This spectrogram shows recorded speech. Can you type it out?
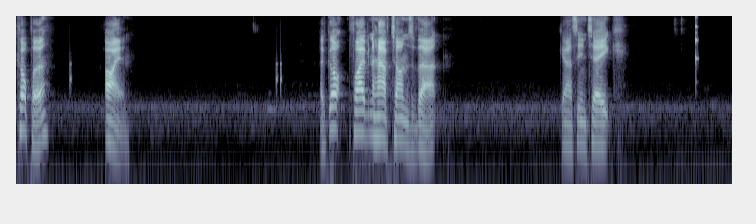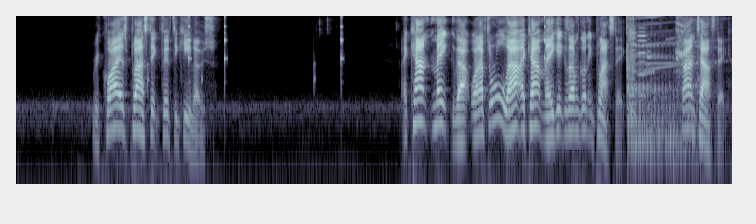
Copper, iron. I've got five and a half tons of that. Gas intake. Requires plastic 50 kilos. I can't make that one. After all that, I can't make it because I haven't got any plastic. Fantastic.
